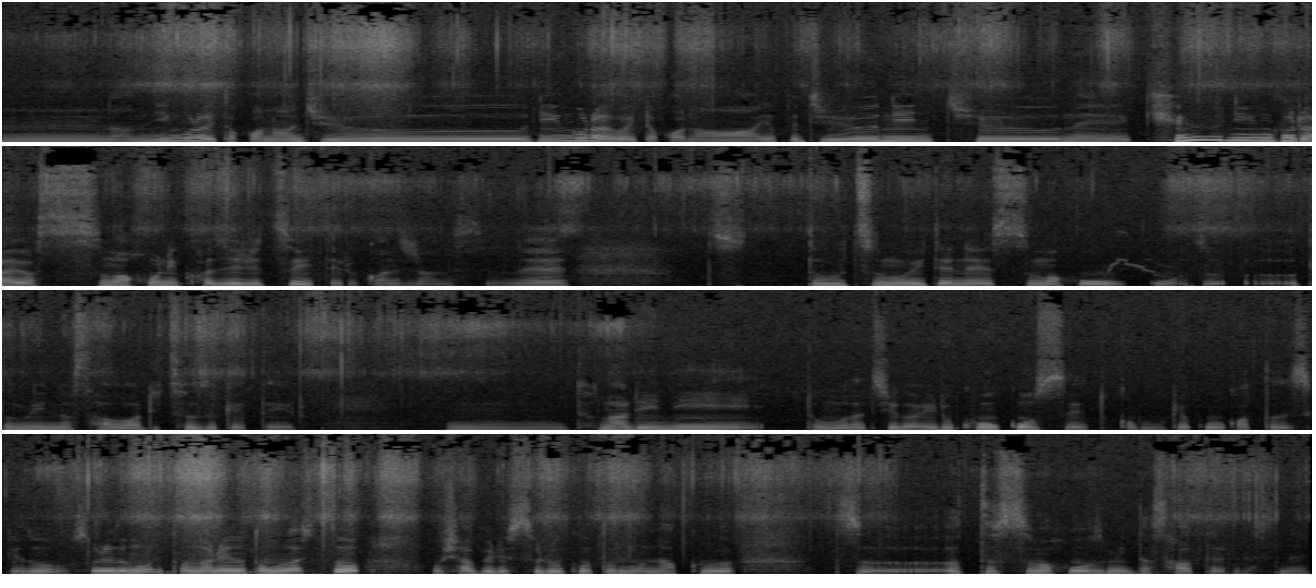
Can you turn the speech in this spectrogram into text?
うん何人ぐらいいたかな？10人ぐらいはいたかな？やっぱ10人中ね9人ぐらいはスマホにかじりついてる感じなんですよね。ずっとうつむいてねスマホをずっとみんな触り続けている。うん隣に友達がいる高校生とかも結構多かったですけどそれでも隣の友達とおしゃべりすることもなくずっとスマホをみんな触ってるんですね。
